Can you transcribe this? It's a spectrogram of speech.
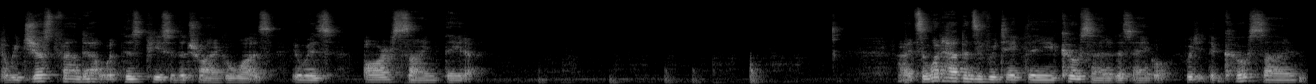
and we just found out what this piece of the triangle was. It was r sine theta. Alright, so what happens if we take the cosine of this angle? If we take the cosine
